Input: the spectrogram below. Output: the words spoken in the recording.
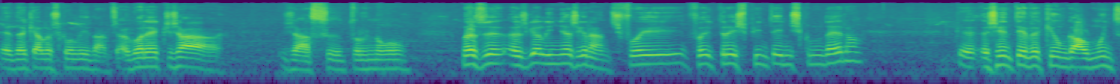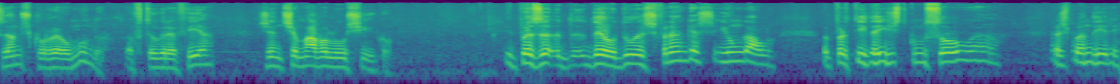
é daquelas qualidades. Agora é que já, já se tornou. Mas eh, as galinhas grandes, foi, foi três pintinhos que me deram a gente teve aqui um galo muitos anos, correu o mundo, a fotografia, a gente chamava-lhe o Chico. E depois eh, deu duas frangas e um galo. A partir daí isto começou a, a expandir.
